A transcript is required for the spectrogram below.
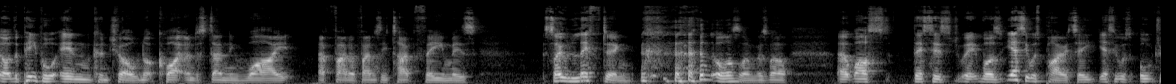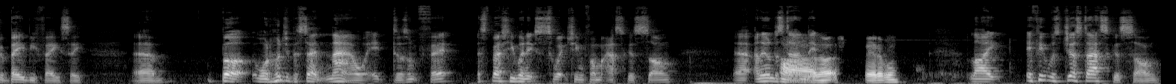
or the people in control not quite understanding why a Final Fantasy type theme is so lifting and awesome as well. Uh, whilst this is, it was yes, it was piratey, yes, it was ultra baby facey, um, but 100% now it doesn't fit, especially when it's switching from Asuka's song. Uh, and I understand Ah, it, that's terrible. like if it was just Asuka's song,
